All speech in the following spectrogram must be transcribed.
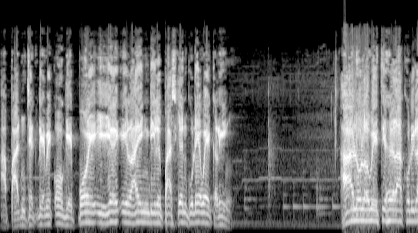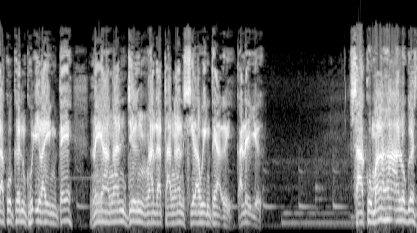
Apaan cek dewek? Oh, Oge poe lain dilepaskan ku dewek keling. Halo lewiti dilakukan ku ilaing teh neangan jeng ngada tangan sirawing teh kade anuges Sakumaha anu geus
